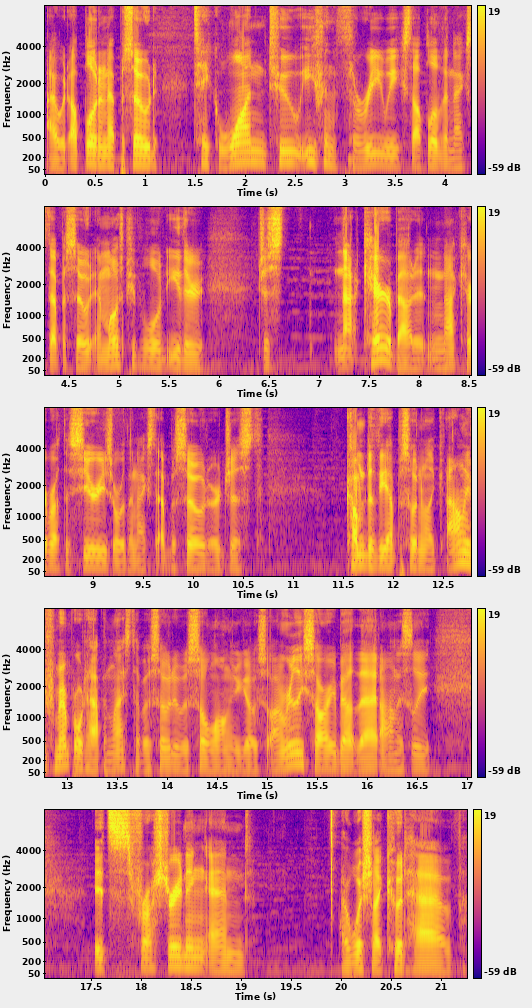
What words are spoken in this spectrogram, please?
I would upload an episode, take one, two, even three weeks to upload the next episode, and most people would either just not care about it and not care about the series or the next episode or just come to the episode and like I don't even remember what happened last episode. It was so long ago. So I'm really sorry about that, honestly. It's frustrating and I wish I could have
